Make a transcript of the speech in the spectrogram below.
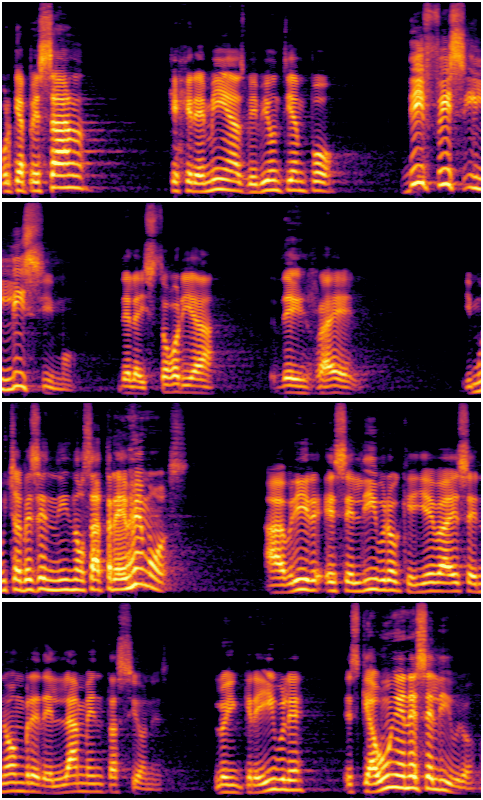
Porque a pesar que Jeremías vivió un tiempo dificilísimo de la historia de Israel. Y muchas veces ni nos atrevemos abrir ese libro que lleva ese nombre de lamentaciones. Lo increíble es que aún en ese libro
